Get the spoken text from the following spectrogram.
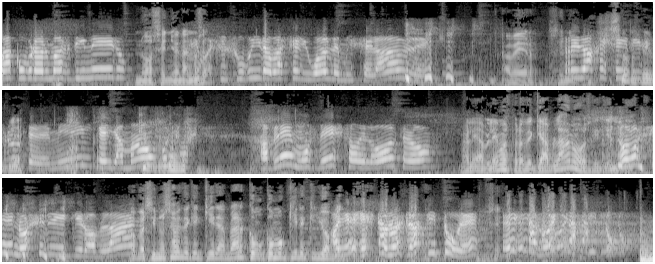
¿Va a cobrar más dinero? No, señora, no Si, sé. si su vida va a ser igual de miserable. A ver, señora. Relájese y disfrute de mí, que llamamos. pues, pues, hablemos de esto, de lo otro. Vale, hablemos, pero ¿de qué hablamos? ¿Qué- qué- No lo sé, no sé de qué quiero hablar. A ver, si no sabe de qué quiere hablar, ¿cómo, cómo quiere que yo hable? Oye, esta no es la actitud, ¿eh? Sí. Esta no es la actitud.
